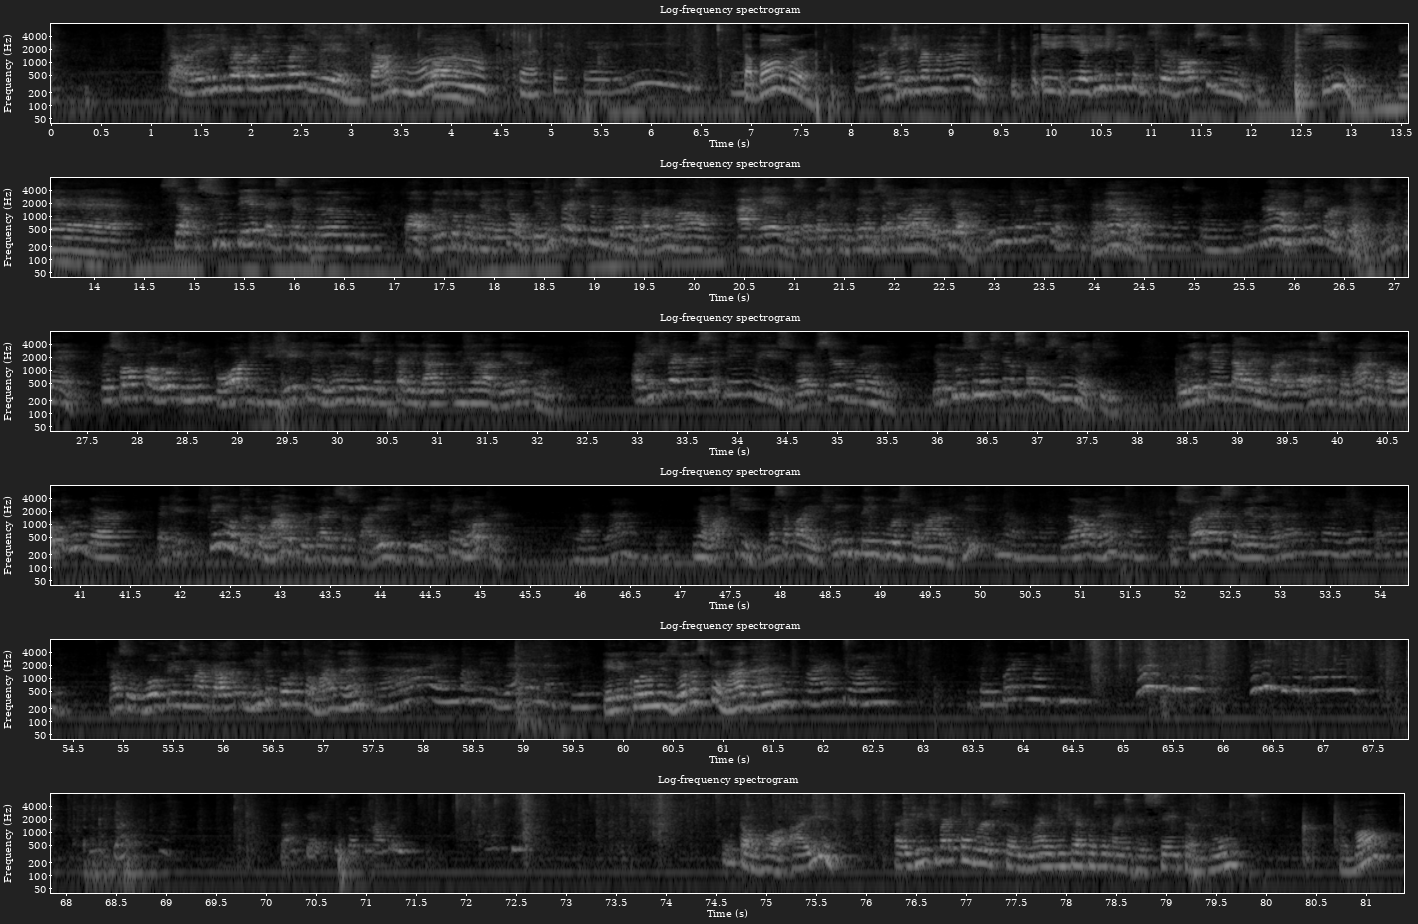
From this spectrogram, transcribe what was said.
Tá, mas a gente vai fazendo mais vezes, tá? Nossa, que que é isso? Tá bom, amor? A gente vai fazendo mais vezes. E, e- e a gente tem que observar o seguinte: se, é, se, a- se o T está esquentando, ó, pelo que eu tô vendo aqui, ó, o T não está esquentando, tá normal. A régua, se ela está esquentando, se a tomada aqui, ó. Ali não tem importância. que Tá vai vendo, ó? Não Não, tem importância, não tem. O pessoal falou que não pode de jeito nenhum, esse daqui tá ligado com geladeira, tudo. A gente vai percebendo isso, vai observando. eu trouxe uma extensãozinha aqui. Eu ia tentar levar essa tomada para outro lugar. É que tem outra tomada por trás dessas paredes, tudo aqui? Tem outra? Lá lado, não tem? Não, aqui, nessa parede. Tem, tem duas tomadas aqui? Não, não. Não, né? Não. É só essa mesmo, né? Essa daí é. Nossa, o vô fez uma casa com muita pouca tomada, né? Ah, é uma miséria, minha filha. Ele economizou nas tomadas, né? no quarto, olha. Eu falei, põe uma aqui. Ai, meu Deus! Olha que você quer tomar leite. Então, que você quer tomar? Aqui. Então, vó, aí a gente vai conversando mais, a gente vai fazer mais receitas juntos, tá bom?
